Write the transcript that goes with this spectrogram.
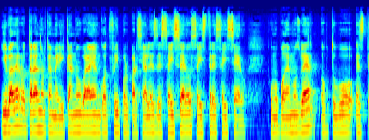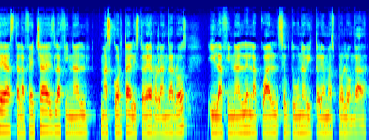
y va a derrotar al norteamericano Brian Godfrey por parciales de 6-0, 6-3, 6-0. Como podemos ver, obtuvo este hasta la fecha es la final más corta de la historia de Roland Garros y la final en la cual se obtuvo una victoria más prolongada.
